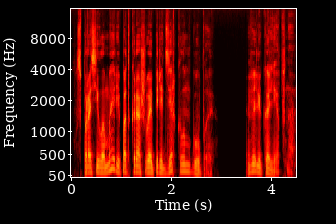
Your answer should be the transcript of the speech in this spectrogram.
— спросила Мэри, подкрашивая перед зеркалом губы. «Великолепно».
